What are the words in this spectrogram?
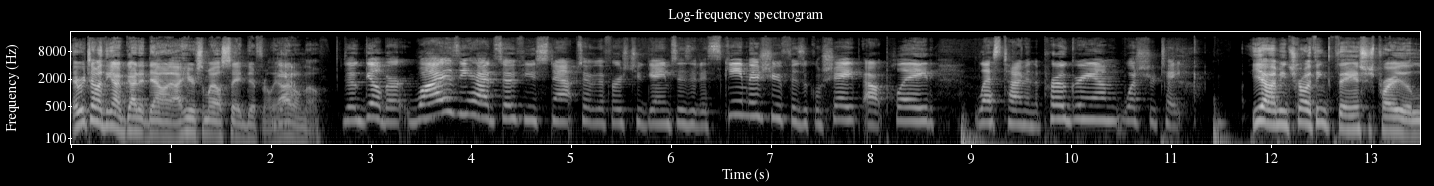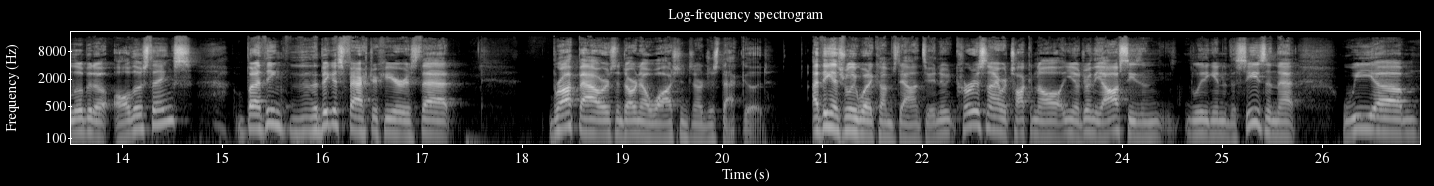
Every time I think I've got it down, I hear somebody else say it differently. I don't know. So Gilbert, why has he had so few snaps over the first two games? Is it a scheme issue, physical shape, outplayed, less time in the program? What's your take? Yeah, I mean, Charlie, I think the answer is probably a little bit of all those things. But I think the biggest factor here is that Brock Bowers and Darnell Washington are just that good. I think that's really what it comes down to. And Curtis and I were talking all, you know, during the offseason leading into the season that we um,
